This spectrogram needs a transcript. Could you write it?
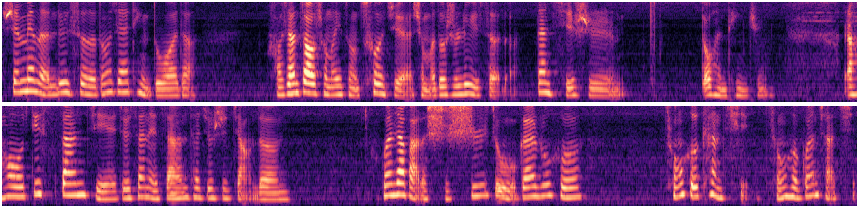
身边的绿色的东西还挺多的。好像造成了一种错觉，什么都是绿色的，但其实都很平均。然后第三节就三点三，它就是讲的观察法的实施，就我该如何从何看起，从何观察起。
